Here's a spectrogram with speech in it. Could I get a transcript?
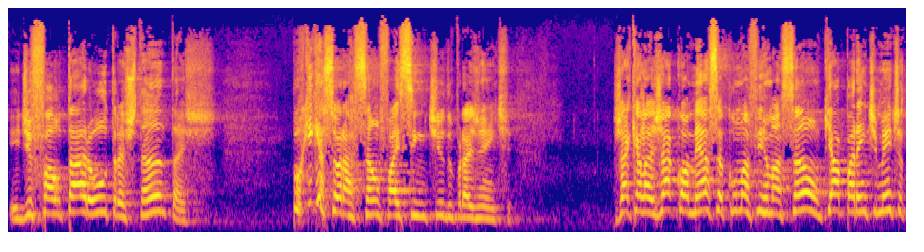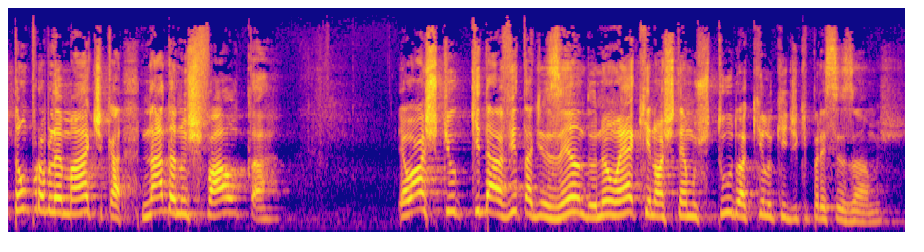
e de faltar outras tantas, por que, que essa oração faz sentido para a gente? Já que ela já começa com uma afirmação que aparentemente é tão problemática, nada nos falta. Eu acho que o que Davi está dizendo não é que nós temos tudo aquilo que, de que precisamos.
